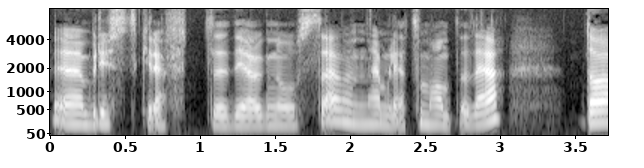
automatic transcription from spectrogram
eh, brystkreftdiagnose, en hemmelighet som handlet det, da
